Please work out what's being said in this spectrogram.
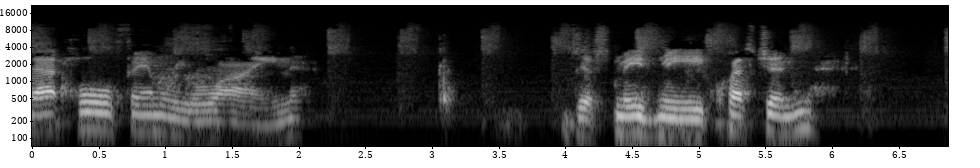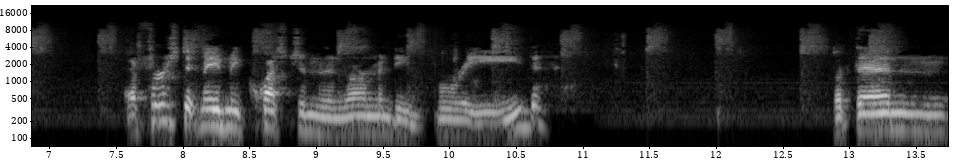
that whole family line just made me question. At first, it made me question the Normandy breed, but then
